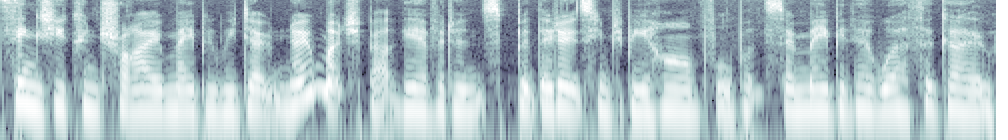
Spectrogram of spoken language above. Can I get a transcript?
things you can try. Maybe we don't know much about the evidence, but they don't seem to be harmful, but so maybe they're worth a go.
